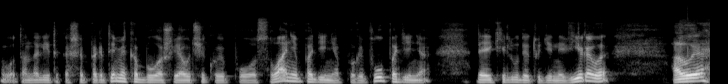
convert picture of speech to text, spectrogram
От аналітика ще перед тим, яка була, що я очікую по Солані падіння, по реплу падіння. Деякі люди тоді не вірили. Але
